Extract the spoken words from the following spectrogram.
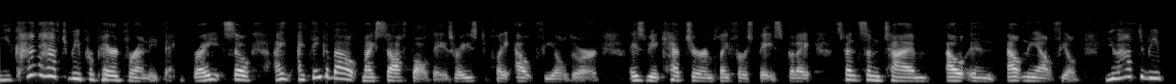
you kind of have to be prepared for anything, right? So I, I think about my softball days where I used to play outfield or I used to be a catcher and play first base, but I spent some time out in out in the outfield. You have to be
